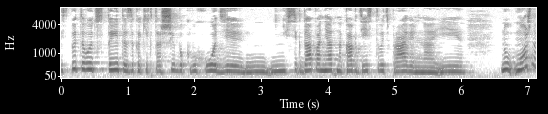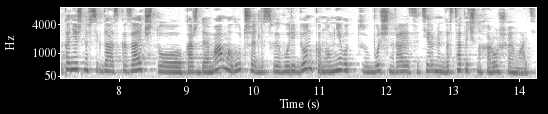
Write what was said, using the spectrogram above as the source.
испытывают стыд из-за каких-то ошибок в уходе, не всегда понятно, как действовать правильно. И, ну, можно, конечно, всегда сказать, что каждая мама лучшая для своего ребенка, но мне вот больше нравится термин «достаточно хорошая мать».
